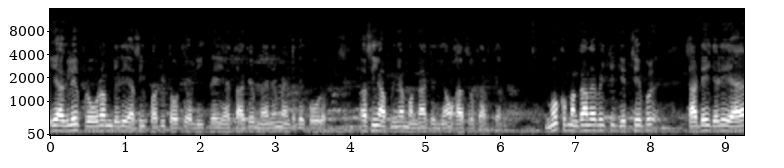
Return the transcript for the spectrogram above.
ਇਹ ਅਗਲੇ ਪ੍ਰੋਗਰਾਮ ਜਿਹੜੇ ਅਸੀਂ ਫੌਰੀ ਤੌਰ ਤੇ ਲਿਖ ਰਹੇ ਹਾਂ ਤਾਂ ਕਿ ਮੈਨੇਜਮੈਂਟ ਦੇ ਕੋਲ ਅਸੀਂ ਆਪਣੀਆਂ ਮੰਗਾਂ ਜਿਹੜੀਆਂ ਉਹ ਹਾਸਲ ਕਰ ਸਕਣ। ਮੁੱਖ ਮੰਗਾਂ ਦੇ ਵਿੱਚ ਜਿੱਥੇ ਸਾਡੇ ਜਿਹੜੇ ਹੈ,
